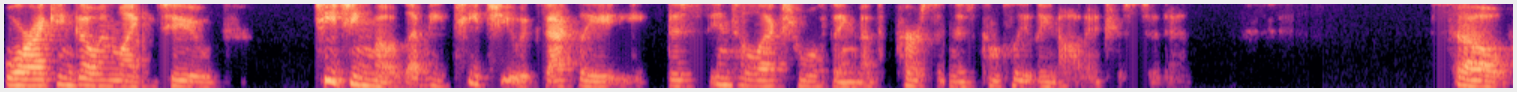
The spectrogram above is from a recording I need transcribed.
Or I can go in like to teaching mode. Let me teach you exactly this intellectual thing that the person is completely not interested in. So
